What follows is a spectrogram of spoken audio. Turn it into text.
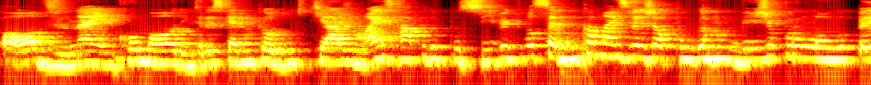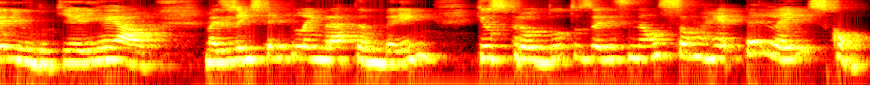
óbvio, né? Incomoda. Então eles querem um produto que age o mais rápido possível que você nunca mais veja pulga no bicho por um longo período, que é irreal. Mas a gente tem que lembrar também que os produtos eles não são repelentes com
